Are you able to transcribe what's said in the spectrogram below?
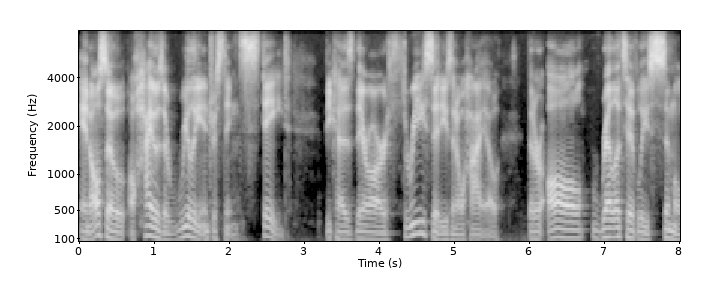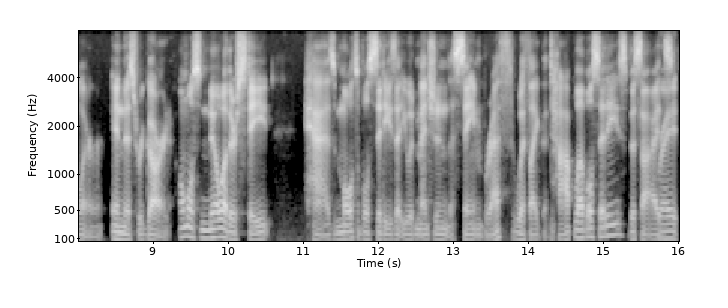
And also, Ohio is a really interesting state because there are three cities in Ohio that are all relatively similar in this regard. Almost no other state has multiple cities that you would mention in the same breath with like the top level cities besides right.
